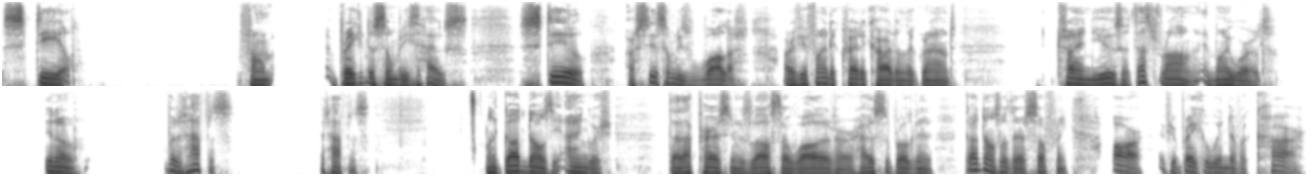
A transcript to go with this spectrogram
steal from break into somebody's house, steal or steal somebody's wallet, or if you find a credit card on the ground, try and use it. That's wrong in my world, you know. But it happens. It happens, and God knows the anguish that that person who's lost their wallet or house is broken in. God knows what they're suffering. Or if you break a window of a car,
